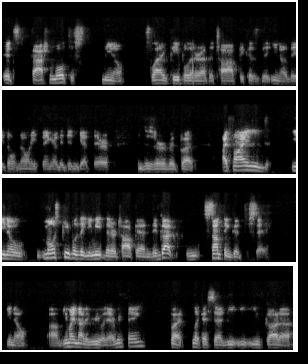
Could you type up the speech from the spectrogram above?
it's fashionable to you know slag people that are at the top because they you know they don't know anything or they didn't get there and deserve it but i find you know most people that you meet that are top end they've got something good to say you know um, you might not agree with everything but like I said, you, you've got to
